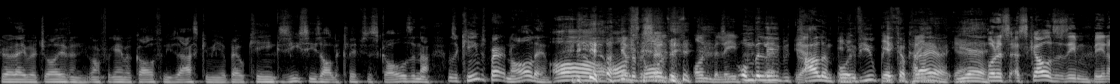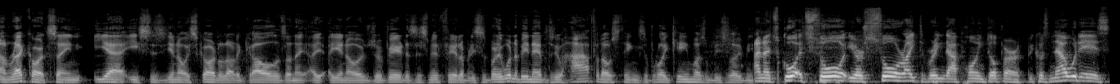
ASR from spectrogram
the other day we were driving, going for a game of golf, and he was asking me about Keane because he sees all the clips of Scholes and that. I was like, Keane's better than all them. Oh, Yeah, 100%. Unbelievable. unbelievable Yeah. talent. But In if you pick a different kind player, of- yeah. yeah, But it's, uh, Scholes has even been on record saying, yeah, he says, you know, he scored a lot of goals and I, I you know, I was revered as this midfielder, but he says, but I wouldn't have been able to do half of those things if Roy Keane wasn't beside me. And it's go. It's so you're so right to bring that point up, Eric, because nowadays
